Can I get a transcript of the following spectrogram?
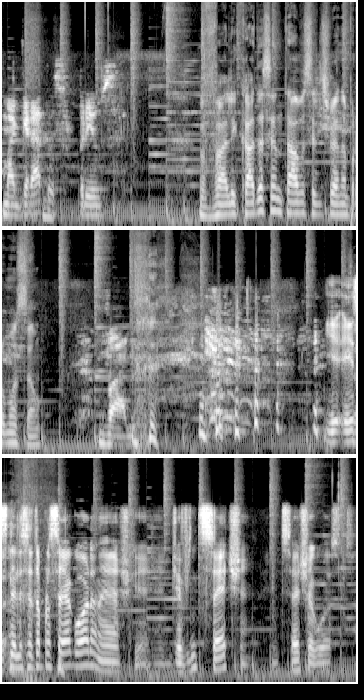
Uma grata surpresa. Vale cada centavo se ele estiver na promoção. Vale. E esse DLC tá pra sair agora, né? Acho que é dia 27, 27 de agosto.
